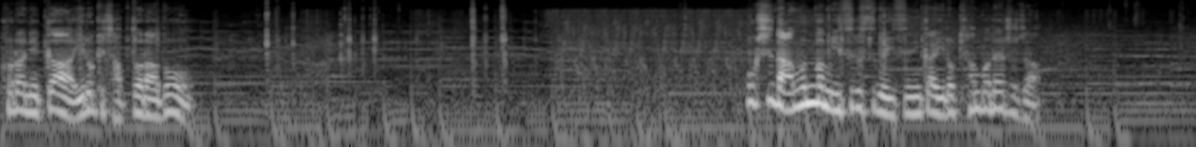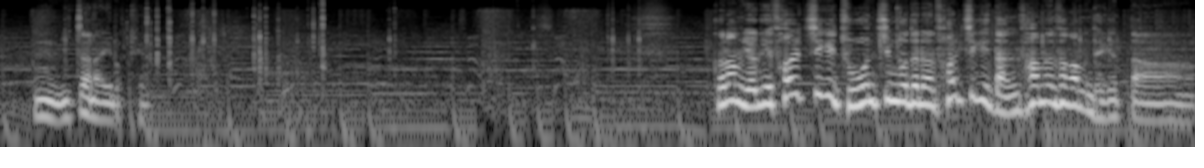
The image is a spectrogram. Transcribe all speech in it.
그러니까 이렇게 잡더라도 혹시 남은 놈이 있을 수도 있으니까 이렇게 한번 해주자. 음 있잖아 이렇게. 그럼 여기 설치기 좋은 친구들은 설치기 난사하면서 가면 되겠다.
